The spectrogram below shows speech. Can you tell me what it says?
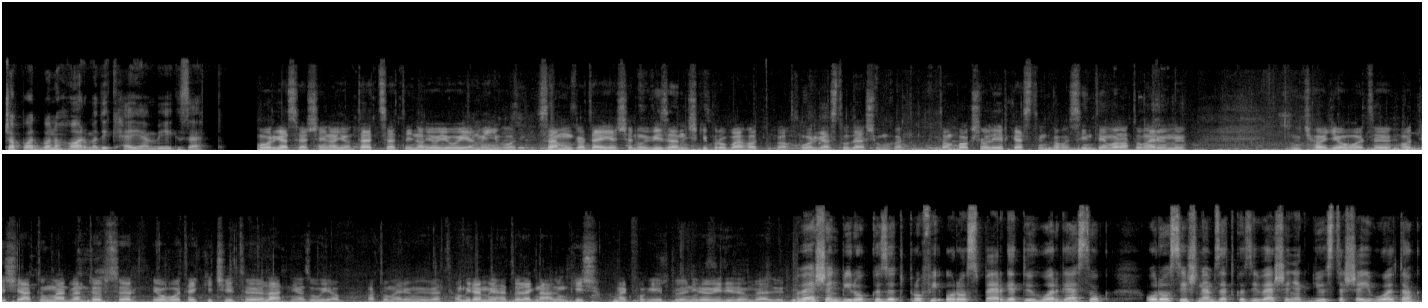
csapatban a harmadik helyen végzett. A horgászverseny nagyon tetszett, egy nagyon jó élmény volt. Számunkra teljesen új vizen, és kipróbálhattuk a horgász tudásunkat. Paksról érkeztünk, ahol szintén van atomerőmű, úgyhogy jó volt. Ott is jártunk már bent többször, jó volt egy kicsit látni az újabb atomerőművet, ami remélhetőleg nálunk is meg fog épülni rövid időn belül. A versenybírók között profi orosz pergető horgászok, orosz és nemzetközi versenyek győztesei voltak,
